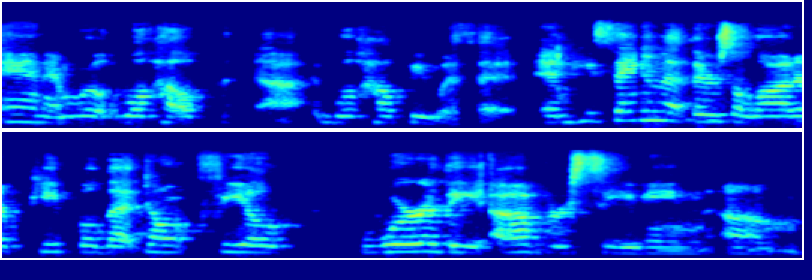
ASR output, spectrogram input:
in and we'll, we'll help uh, we'll help you with it. And he's saying that there's a lot of people that don't feel worthy of receiving um,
